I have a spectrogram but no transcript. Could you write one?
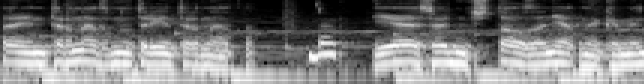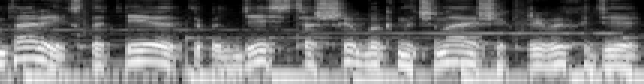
Интернет внутри интернета. Да. Я сегодня читал занятный комментарий к статье, типа 10 ошибок начинающих при выходе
